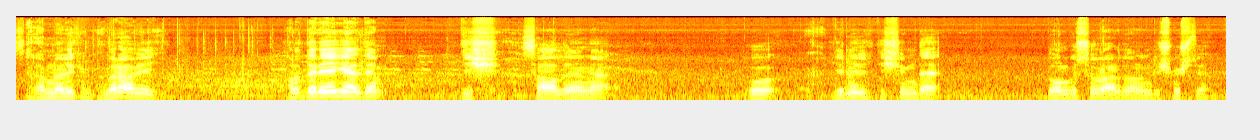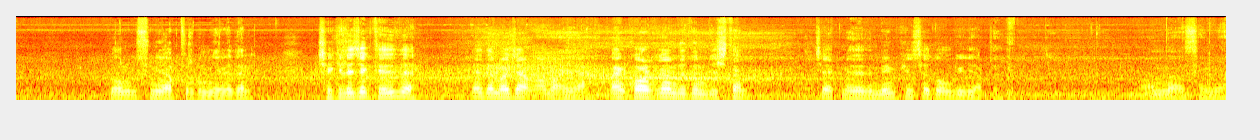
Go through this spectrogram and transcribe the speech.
Selamünaleyküm Ömer abi. Halıdere'ye geldim. Diş sağlığına. Bu yeni dişimde dolgusu vardı onun düşmüştü. Dolgusunu yaptırdım yeniden. Çekilecek dedi de dedim hocam aman ya ben korkuyorum dedim dişten. Çekme dedim mümkünse dolguyu yap dedim. Ondan sonra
